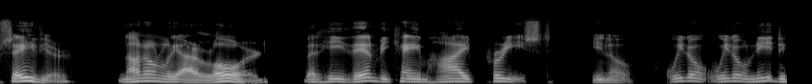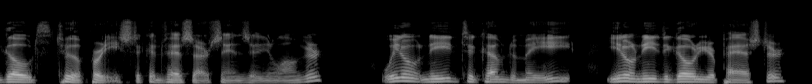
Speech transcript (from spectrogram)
savior, not only our Lord, but he then became high priest. You know, we don't we don't need to go to a priest to confess our sins any longer. We don't need to come to me. You don't need to go to your pastor.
